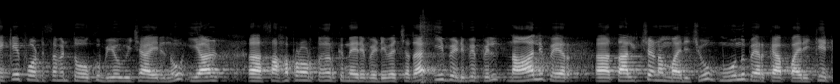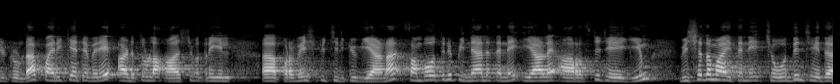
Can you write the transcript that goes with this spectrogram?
എ കെ ഫോർട്ടി സെവൻ തോക്ക് ഉപയോഗിച്ചായിരുന്നു ഇയാൾ സഹപ്രവർത്തകർക്ക് നേരെ വെടിവെച്ചത്. ഈ വെടിവെപ്പിൽ നാല് പേർ തൽക്ഷണം മരിച്ചു. മൂന്ന് പേർക്ക് പരിക്കേറ്റിട്ടുണ്ട്. പരിക്കേറ്റവരെ അടുത്തുള്ള ആശുപത്രിയിൽ പ്രവേശിപ്പിച്ചിരിക്കുകയാണ്. സംഭവത്തിന് പിന്നാലെ തന്നെ ഇയാളെ അറസ്റ്റ് ചെയ്യുകയും വിശദമായി തന്നെ ചോദ്യം ചെയ്ത്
